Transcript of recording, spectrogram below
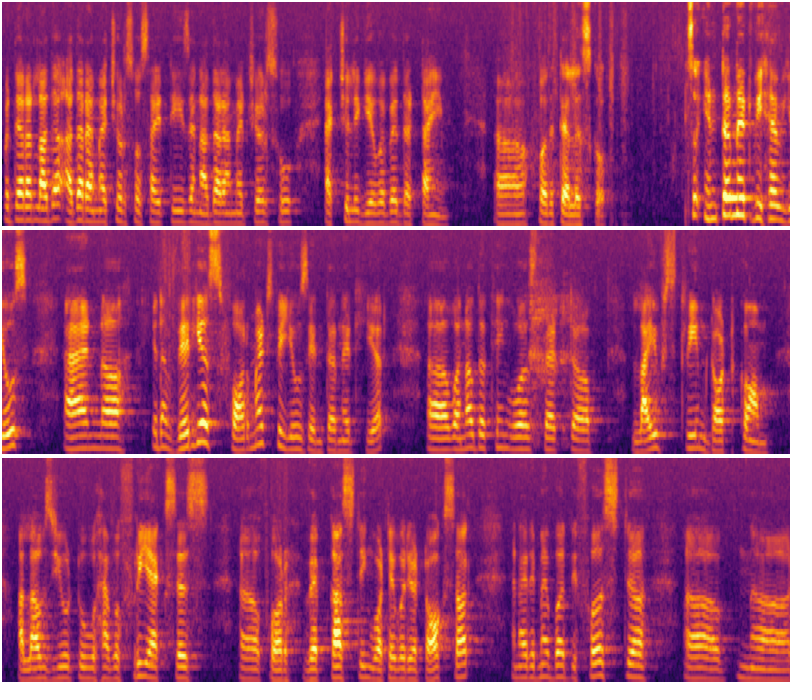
but there are other, other amateur societies and other amateurs who actually give away the time uh, for the telescope. So internet we have used and uh, in various formats we use internet here. Uh, one of the thing was that uh, livestream.com allows you to have a free access uh, for webcasting whatever your talks are. And I remember the first uh, uh,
